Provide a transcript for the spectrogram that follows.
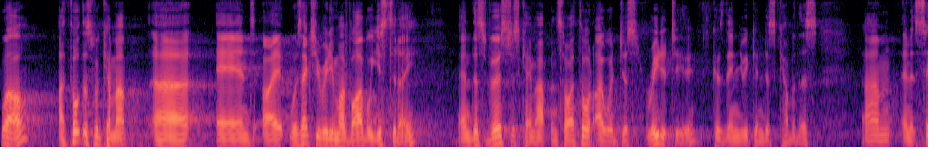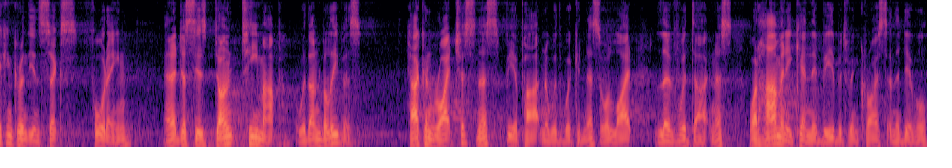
Well, I thought this would come up, uh, and I was actually reading my Bible yesterday, and this verse just came up, and so I thought I would just read it to you, because then we can just cover this. Um, and it's 2 Corinthians 6 14, and it just says, Don't team up with unbelievers. How can righteousness be a partner with wickedness, or light live with darkness? What harmony can there be between Christ and the devil?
